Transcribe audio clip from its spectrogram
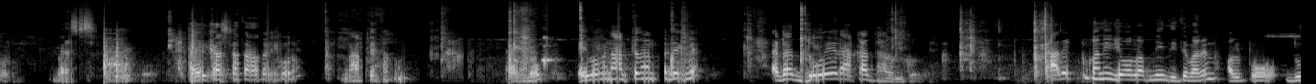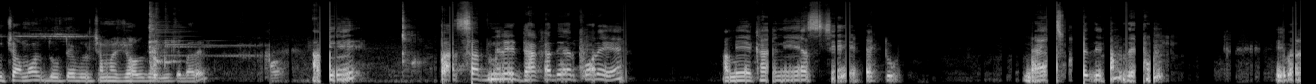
করুন, ব্যাস। এই কাজটা তাড়াতাড়ি করুন। একদম। এইভাবে নাড়তে নাড়তে একটা দইয়ের আকার ধারণ করবে। আর একটুখানি জল আপনি দিতে পারেন, অল্প দু চামচ, দু টেবিল চামচ জল দিয়ে দিতে পারেন। আমি পাঁচ সাত মিনিট ঢাকা দেওয়ার পরে আমি এখানে নিয়ে আসছি এটা একটু ম্যাচ করে দিলাম। দেখুন, এবার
